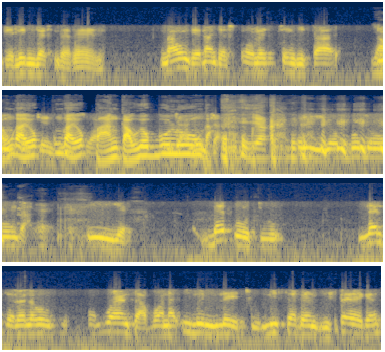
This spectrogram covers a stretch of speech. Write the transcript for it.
ngelimi lesindebele. Na ungena ngesitolo esithengisa ya ungayo ungayokubhanka uyokubulunga. Ya. Iye. Begodu lenzelele ukwenza bona ilimi lethu lisebenziseke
